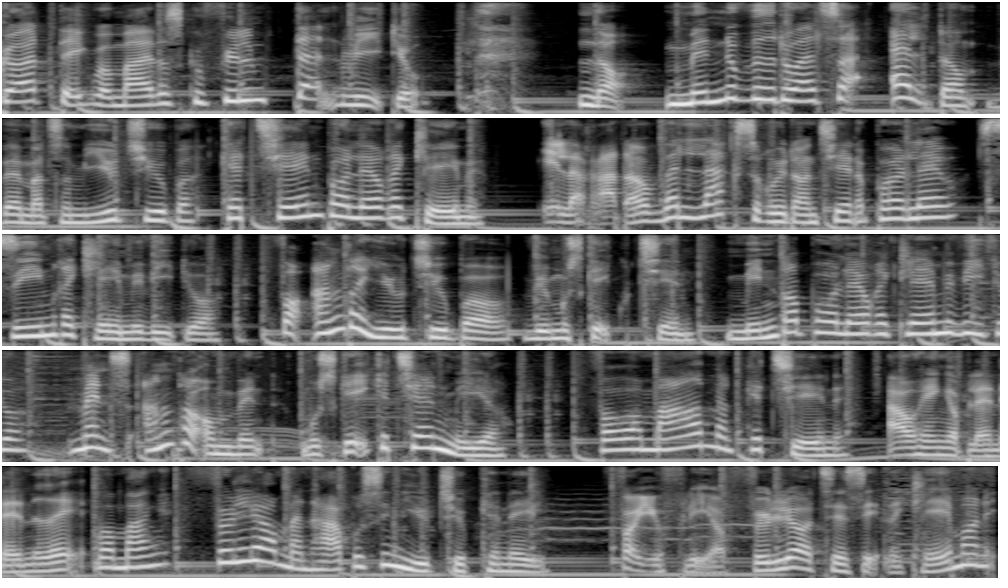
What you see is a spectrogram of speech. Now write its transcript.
Godt, det ikke var mig, der skulle filme den video. Nå, men nu ved du altså alt om, hvad man som YouTuber kan tjene på at lave reklame. Eller rettere, hvad lakserytteren tjener på at lave sine reklamevideoer. For andre YouTubere vil måske kunne tjene mindre på at lave reklamevideoer, mens andre omvendt måske kan tjene mere. For hvor meget man kan tjene, afhænger blandt andet af, hvor mange følgere man har på sin YouTube-kanal. For jo flere følgere til at se reklamerne,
